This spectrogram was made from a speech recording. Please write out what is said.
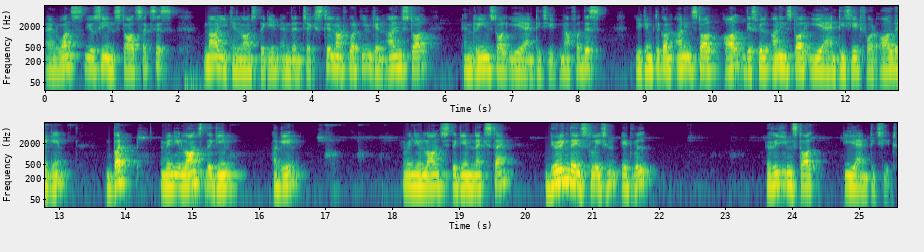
and once you see install success now you can launch the game and then check. Still not working you can uninstall and reinstall EA anti-cheat. Now for this you can click on uninstall all. This will uninstall EA anti-cheat for all the game. But when you launch the game again when you launch the game next time during the installation it will reinstall EA anti-cheat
